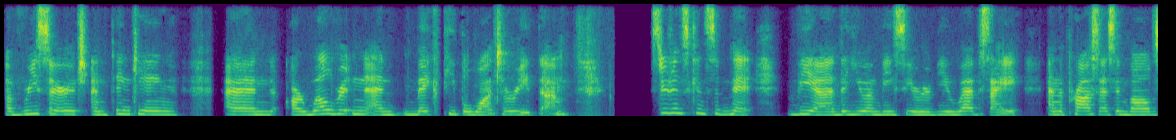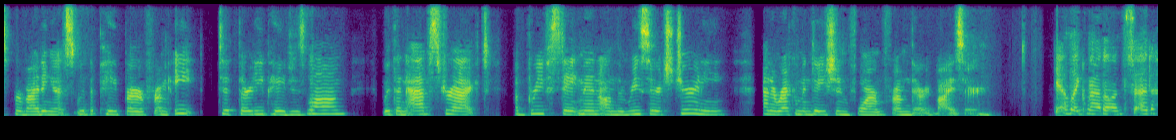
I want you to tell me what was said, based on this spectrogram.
of research and thinking and are well written and make people want to read them. Students can submit via the UMBC review website, and the process involves providing us with a paper from 8 to 30 pages long with an abstract a brief statement on the research journey, and a recommendation form from their advisor. Yeah, like Madeline said,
